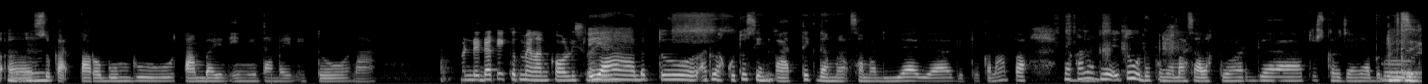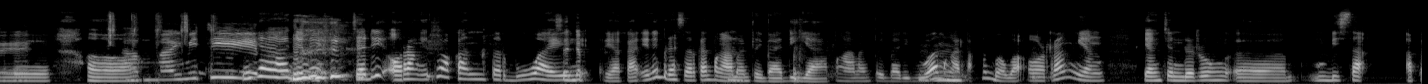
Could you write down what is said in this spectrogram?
eh, Mm-mm. suka taruh bumbu tambahin ini tambahin itu. Nah Mendadak ikut melankolis ya. Iya betul. Aduh aku tuh simpatik sama sama dia ya gitu. Kenapa? Ya karena dia itu udah punya masalah keluarga, terus kerjanya begini. Eh, Sampai micin. iya, jadi jadi orang itu akan terbuai Sedep. ya kan. Ini berdasarkan pengalaman pribadi ya. Pengalaman pribadi gua Hmm. mengatakan bahwa orang yang yang cenderung eh, bisa apa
